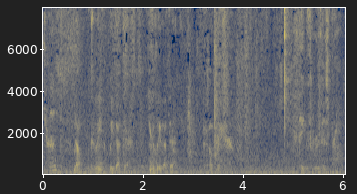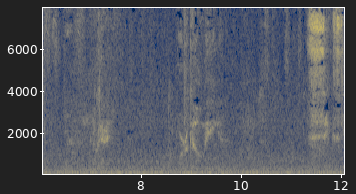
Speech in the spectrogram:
You're- no, leave, leave that there. You can leave that there. But over here. Think through this problem. Okay. We're going 60.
